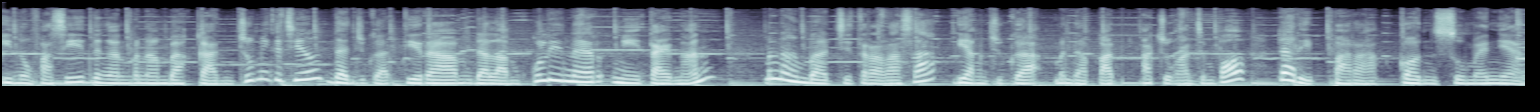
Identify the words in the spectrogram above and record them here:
Inovasi dengan menambahkan cumi kecil dan juga tiram dalam kuliner mie Tainan menambah citra rasa yang juga mendapat acungan jempol dari para konsumennya.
